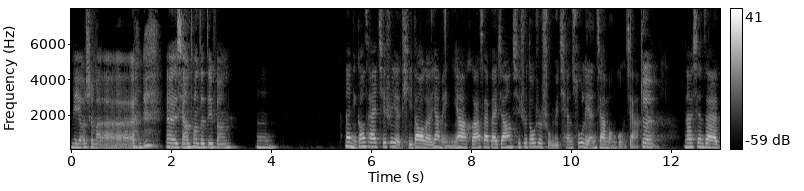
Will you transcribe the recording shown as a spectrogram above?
没有什么 呃相同的地方？嗯，那你刚才其实也提到了亚美尼亚和阿塞拜疆，其实都是属于前苏联加盟国家。对。那现在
